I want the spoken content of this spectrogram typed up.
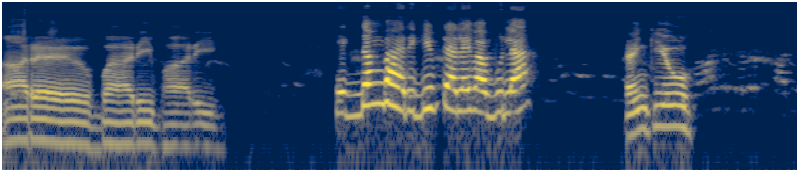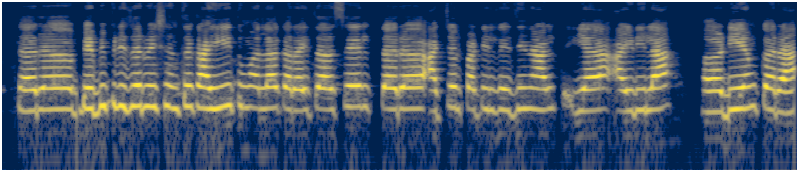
अरे भारी भारी. एकदम भारी. गिफ्ट आलंय बाबूला. थँक्यू तर बेबी प्रिझर्वेशनचं काही तुम्हाला करायचं असेल तर आचल पाटील रेजिनाल्ड या आय डीला डी एम करा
